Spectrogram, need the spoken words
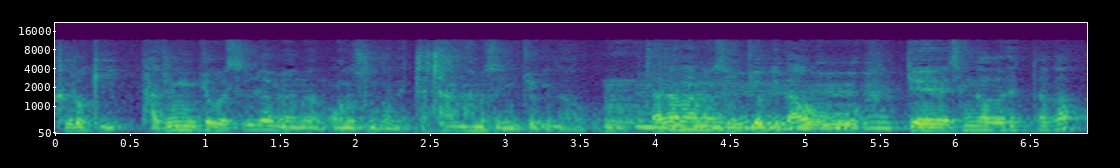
그렇게 이- 다중인격을 쓰려면은 어느 순간에 짜잔 하면서 인격이 나오고 음. 짜잔 하면서 음. 인격이 음. 나오게 생각을 했다가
